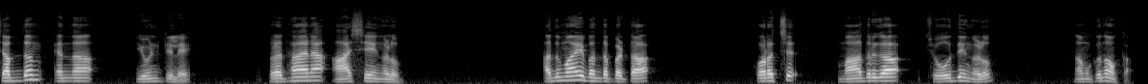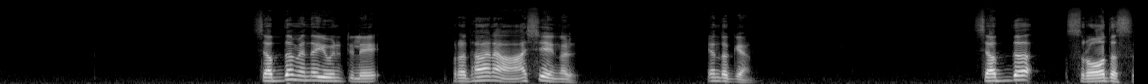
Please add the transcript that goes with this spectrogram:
ശബ്ദം എന്ന യൂണിറ്റിലെ പ്രധാന ആശയങ്ങളും അതുമായി ബന്ധപ്പെട്ട കുറച്ച് മാതൃകാ ചോദ്യങ്ങളും നമുക്ക് നോക്കാം. ശബ്ദം എന്ന യൂണിറ്റിലെ പ്രധാന ആശയങ്ങൾ എന്തൊക്കെയാണ്? ശബ്ദ സ്രോതസ്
